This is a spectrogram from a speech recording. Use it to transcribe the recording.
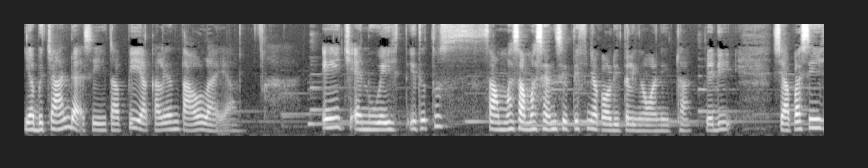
Ya bercanda sih tapi ya kalian tau lah ya. Age and weight itu tuh sama-sama sensitifnya kalau di telinga wanita. Jadi siapa sih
